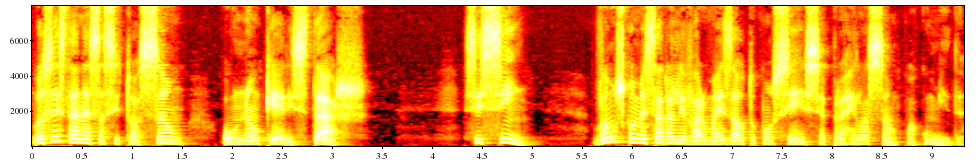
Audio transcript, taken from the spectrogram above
Você está nessa situação ou não quer estar? Se sim, vamos começar a levar mais autoconsciência para a relação com a comida.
